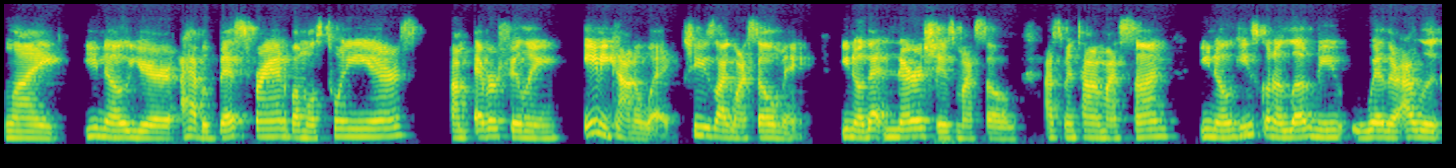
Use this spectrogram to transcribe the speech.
Like, you know, you're, I have a best friend of almost 20 years. I'm ever feeling any kind of way. She's like my soulmate you know, that nourishes my soul. I spend time with my son, you know, he's going to love me whether I look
